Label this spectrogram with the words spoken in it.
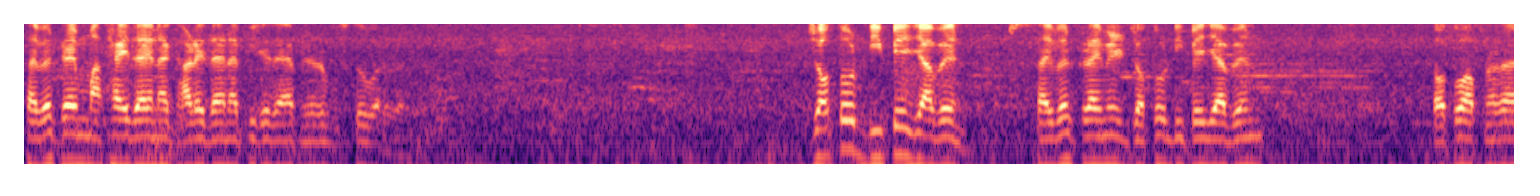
সাইবার ক্রাইম মাথায় দেয় না, ঘাড়ে দেয় না, পিঠে দেয়, আপনারা বুঝতেও পারবেন যত ডিপে যাবেন সাইবার ক্রাইমের যত ডিপে যাবেন, তত আপনারা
